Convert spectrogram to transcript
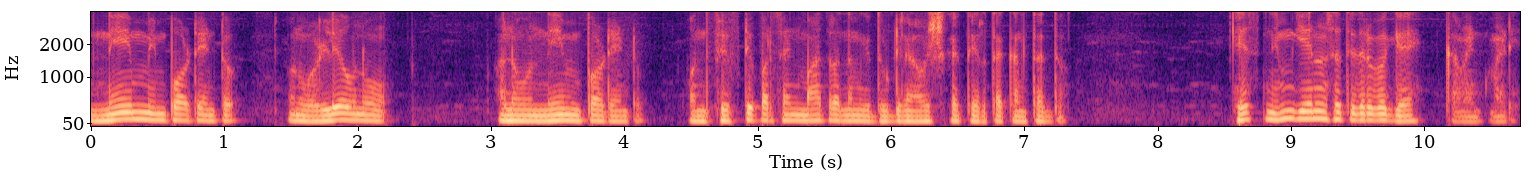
ನೇಮ್ ಇಂಪಾರ್ಟೆಂಟು. ಅವನು ಒಳ್ಳೆಯವನು ಅನ್ನೋ ಒಂದು ನೇಮ್ ಇಂಪಾರ್ಟೆಂಟು. ಒಂದು ಫಿಫ್ಟಿ ಪರ್ಸೆಂಟ್ ಮಾತ್ರ ನಮಗೆ ದುಡ್ಡಿನ ಅವಶ್ಯಕತೆ ಇರತಕ್ಕಂಥದ್ದು. ಎಸ್ ನಿಮ್ಗೇನು ಅನ್ಸುತ್ತೆ ಇದ್ರ ಬಗ್ಗೆ? ಕಮೆಂಟ್ ಮಾಡಿ.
